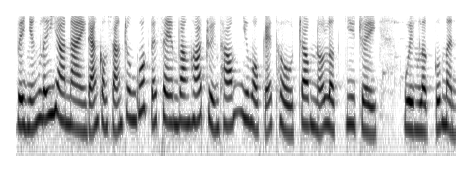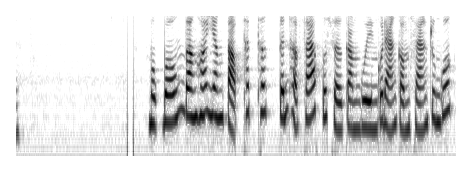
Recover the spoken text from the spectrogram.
Vì những lý do này, đảng Cộng sản Trung Quốc đã xem văn hóa truyền thống như một kẻ thù trong nỗ lực duy trì quyền lực của mình. Mục 4. Văn hóa dân tộc thách thức tính hợp pháp của sự cầm quyền của đảng Cộng sản Trung Quốc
